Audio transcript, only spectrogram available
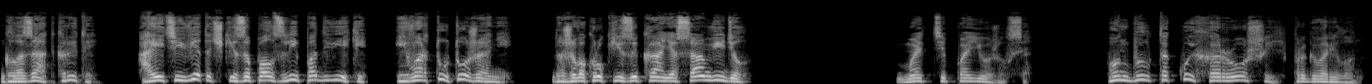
Глаза открыты, а эти веточки заползли под веки, и во рту тоже они. Даже вокруг языка я сам видел. Мэтти поежился. «Он был такой хороший», — проговорил он.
